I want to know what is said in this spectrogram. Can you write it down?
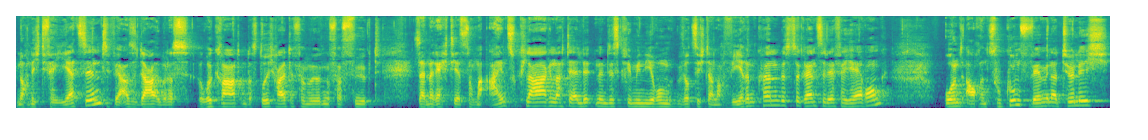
noch nicht verjährt sind. Wer also da über das Rückgrat und das Durchhaltevermögen verfügt, seine Rechte jetzt nochmal einzuklagen nach der erlittenen Diskriminierung, wird sich da noch wehren können bis zur Grenze der Verjährung. Und auch in Zukunft werden wir natürlich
